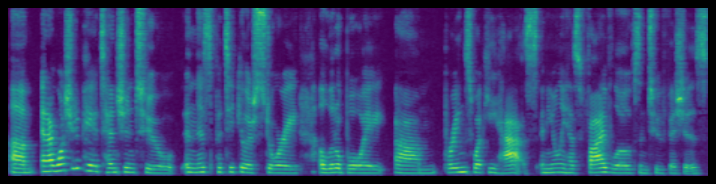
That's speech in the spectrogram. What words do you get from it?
Um, and I want you to pay attention to, in this particular story, a little boy um, brings what he has, and he only has five loaves and two fishes.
